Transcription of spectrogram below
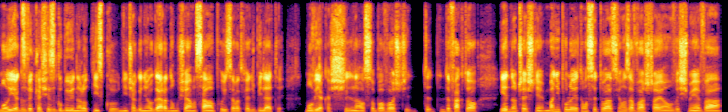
mój jak zwykle się zgubił na lotnisku, niczego nie ogarnął, musiałam sama pójść załatwiać bilety. Mówi jakaś silna osobowość, de, facto jednocześnie manipuluje tą sytuacją, zawłaszcza ją, wyśmiewa,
